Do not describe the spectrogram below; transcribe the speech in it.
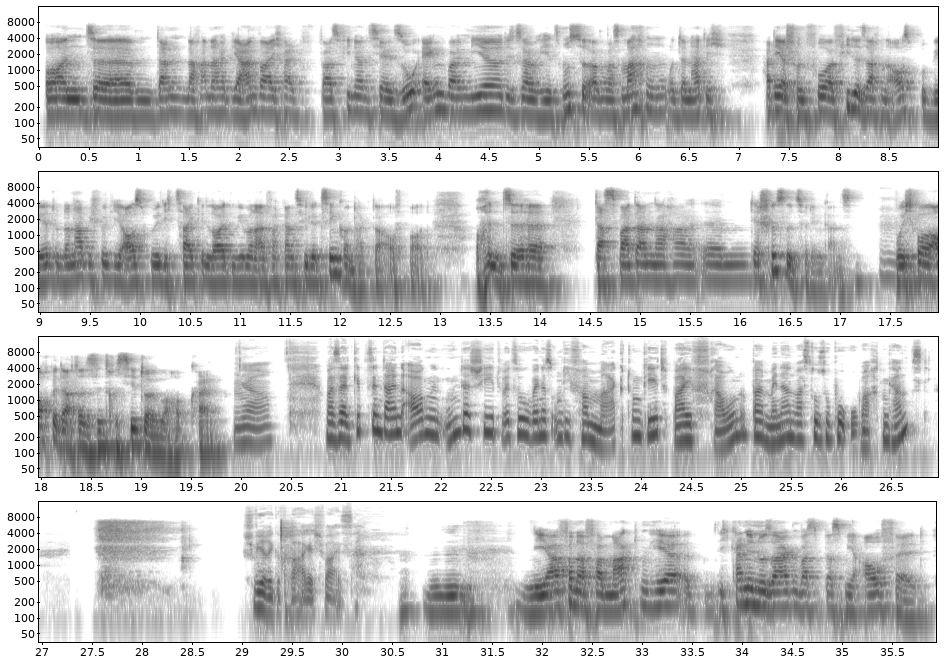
Und ähm, dann nach anderthalb Jahren war ich halt, war es finanziell so eng bei mir, dass ich gesagt habe, jetzt musst du irgendwas machen. Und dann hatte ich, hatte ja schon vorher viele Sachen ausprobiert und dann habe ich wirklich ausprobiert, ich zeige den Leuten, wie man einfach ganz viele Xing-Kontakte aufbaut. Und äh, das war dann nachher ähm, der Schlüssel zu dem Ganzen. Mhm. Wo ich vorher auch gedacht habe, das interessiert doch überhaupt keinen. Ja. Marcel, gibt es in deinen Augen einen Unterschied, so, wenn es um die Vermarktung geht, bei Frauen und bei Männern, was du so beobachten kannst? Schwierige Frage, ich weiß. Ja, von der Vermarktung her, ich kann dir nur sagen, was, was mir auffällt.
